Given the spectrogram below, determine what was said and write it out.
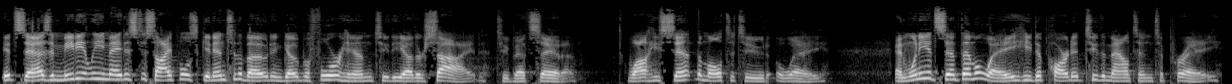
It says, Immediately he made his disciples get into the boat and go before him to the other side, to Bethsaida, while he sent the multitude away. And when he had sent them away, he departed to the mountain to pray.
